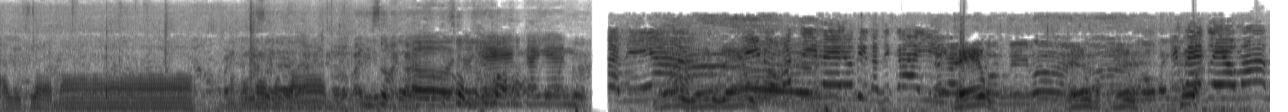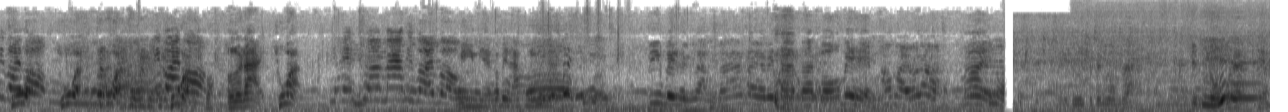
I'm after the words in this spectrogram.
อเล็กหล่อมากมากมากมากที่สุดเออใจเย็นใจเย็นแบบนี้เร็วเร็วเร็วนี่หนูก็จีเลยมาผิดกติกาอีกเร็วเร็วบอกเร็วพี่เป๊กเร็ว ชั่วชั่วพี่บอยบอก เออได้ชั่ว พี่เป๊กชั่วมากพี่บอยบอก มีเมียก็ไม่รักเมียวิ่งไปถึงหลังม้าใครไปตามทานบองไม่เห็น เอาใหม่วะล่ะ ไม่ดูจะเป็นลมแล้วกินโต๊ะเนี่ย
